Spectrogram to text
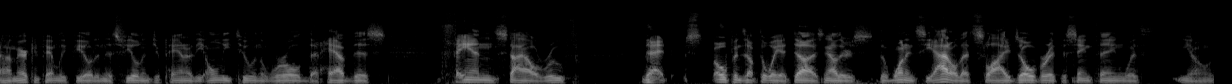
uh, American Family Field and this field in Japan are the only two in the world that have this fan style roof that opens up the way it does. Now there's the one in Seattle that slides over it. The same thing with you know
